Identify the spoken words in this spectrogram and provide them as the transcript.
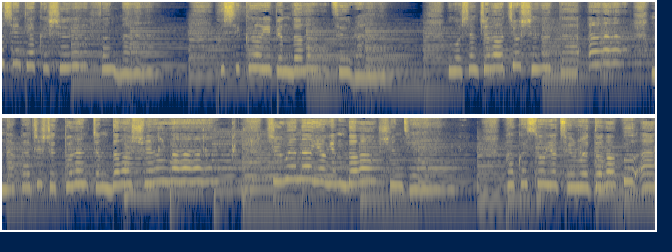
如果心跳开始放慢，呼吸可以变得自然，我想这就是答案，哪怕只是短暂的绚烂，只为那遥远的瞬间，划开所有脆弱的不安，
